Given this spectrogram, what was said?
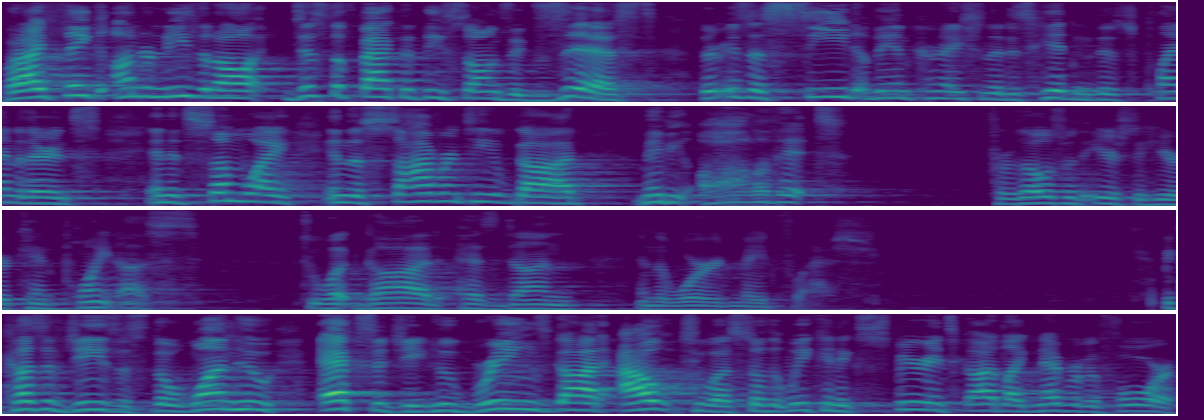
but I think underneath it all, just the fact that these songs exist, there is a seed of the incarnation that is hidden, that's planted there. And, and in some way, in the sovereignty of God, maybe all of it, for those with ears to hear, can point us to what God has done in the Word made flesh. Because of Jesus, the one who exegete, who brings God out to us so that we can experience God like never before.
